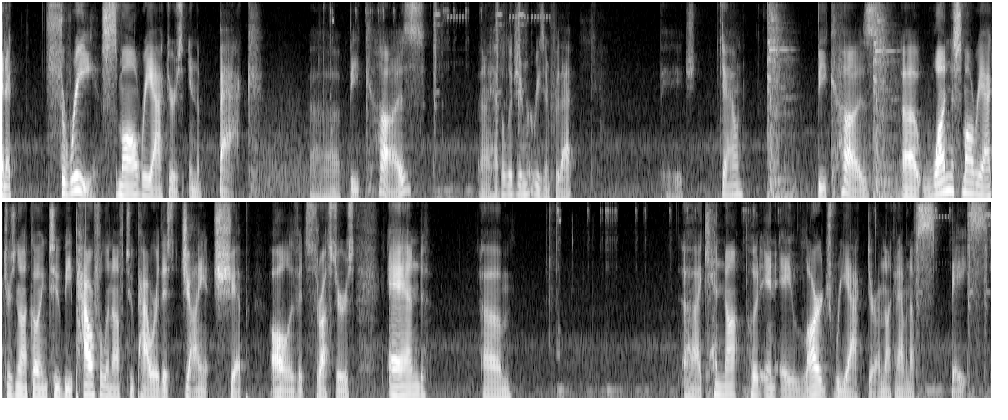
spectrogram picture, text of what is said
and a, three small reactors in the back. Uh, because, and I have a legitimate reason for that, page down, because uh, one small reactor is not going to be powerful enough to power this giant ship, all of its thrusters, and um, uh, I cannot put in a large reactor. I'm not going to have enough space.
